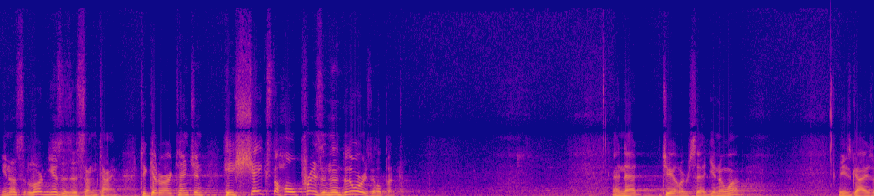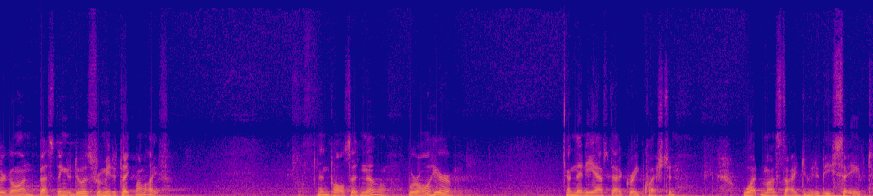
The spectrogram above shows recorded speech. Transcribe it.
you know, the Lord uses this sometime to get our attention. He shakes the whole prison and the door is open. And that jailer said, You know what? These guys are gone. Best thing to do is for me to take my life. And Paul said, No, we're all here. And then he asked that great question What must I do to be saved?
